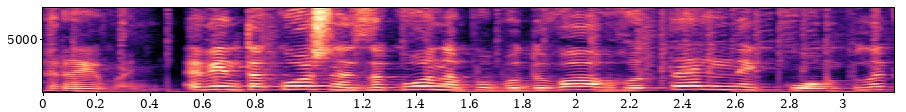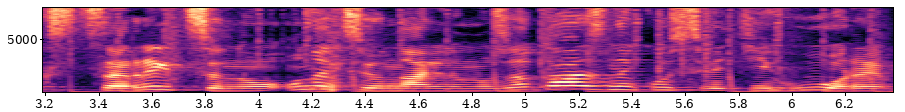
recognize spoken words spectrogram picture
гривень. Він також незаконно побудував готельний комплекс Царицино у національному заказнику Святі Гори,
